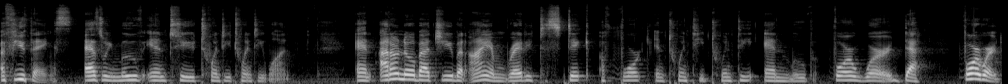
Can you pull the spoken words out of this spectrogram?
a few things as we move into 2021. And I don't know about you, but I am ready to stick a fork in 2020 and move forward. Forward.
